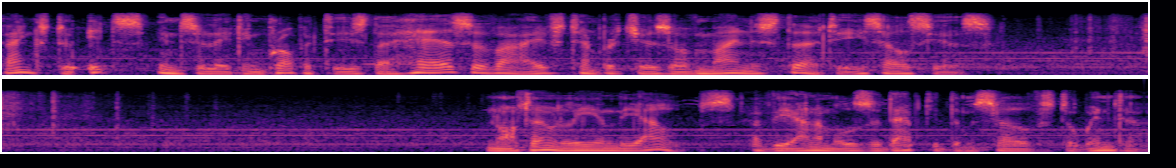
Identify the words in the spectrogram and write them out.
Thanks to its insulating properties, the hare survives temperatures of minus 30 Celsius. Not only in the Alps have the animals adapted themselves to winter.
